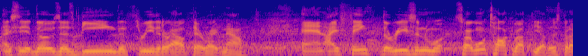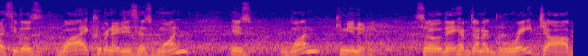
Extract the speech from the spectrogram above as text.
I see those as being the three that are out there right now. And I think the reason, so I won't talk about the others, but I see those, why Kubernetes has won, is one, community. So they have done a great job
